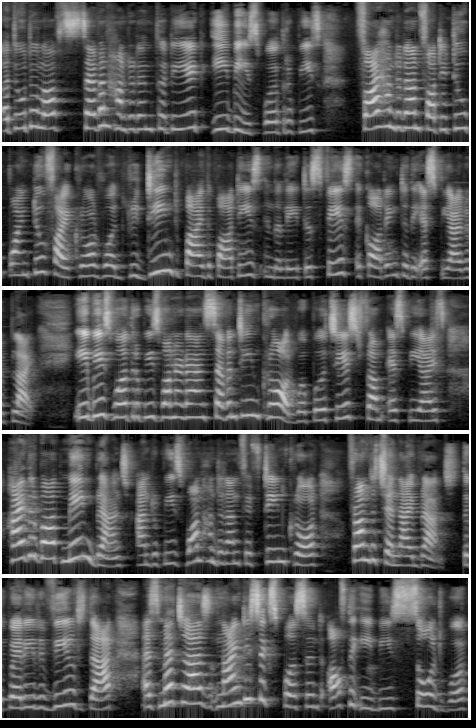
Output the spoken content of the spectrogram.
A total of 738 EBs worth rupees 542.25 crore were redeemed by the parties in the latest phase according to the SBI reply. EBs worth rupees 117 crore were purchased from SBI's Hyderabad main branch and rupees 115 crore from the Chennai branch. The query revealed that as much as 96% of the EBs sold were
